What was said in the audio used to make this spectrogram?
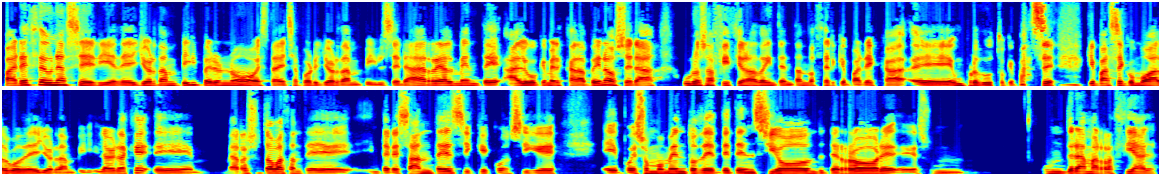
parece una serie de Jordan Peele, pero no está hecha por Jordan Peele. ¿Será realmente algo que merezca la pena o será unos aficionados intentando hacer que parezca eh, un producto que pase, que pase como algo de Jordan Peele? Y la verdad es que eh, me ha resultado bastante interesante, sí que consigue eh, pues esos momentos de, de tensión, de terror, es un, un drama racial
